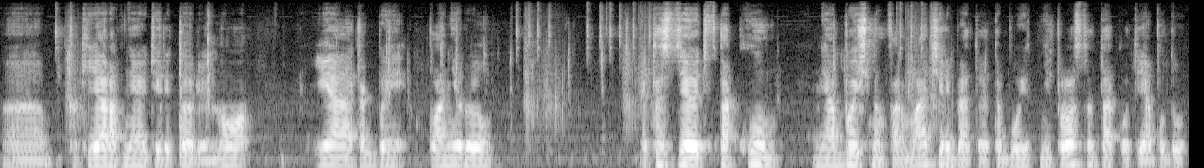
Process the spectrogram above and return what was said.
Э, как я равняю территорию. Но я как бы планирую это сделать в таком необычном формате, ребята. Это будет не просто так вот я буду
